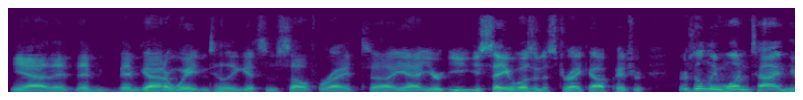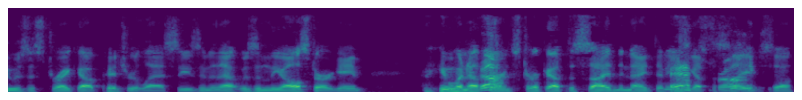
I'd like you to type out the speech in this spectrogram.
Yeah, they, they've they've got to wait until he gets himself right. Uh, yeah, you you say he wasn't a strikeout pitcher. There's only one time he was a strikeout pitcher last season, and that was in the All Star game. He went out yeah. there and struck out the side in the ninth inning and got the right. save. So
